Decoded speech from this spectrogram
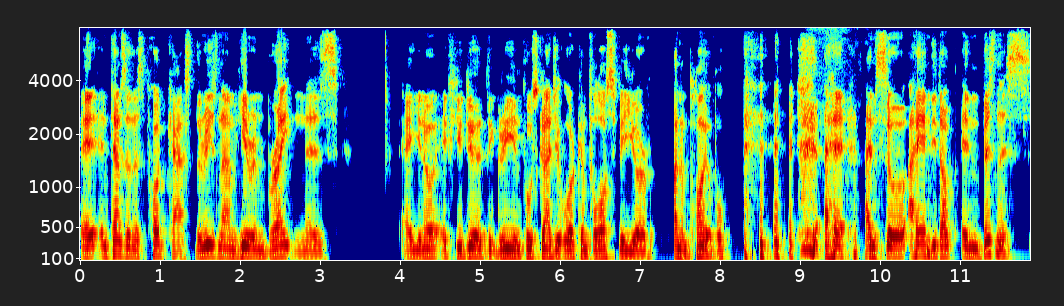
in terms of this podcast, the reason I'm here in Brighton is, uh, you know, if you do a degree in postgraduate work in philosophy, you're unemployable. uh, and so I ended up in business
